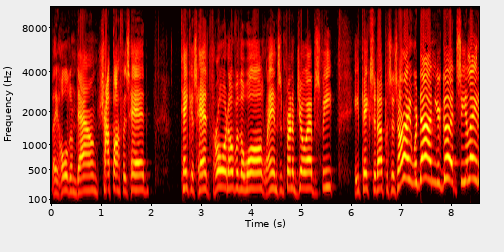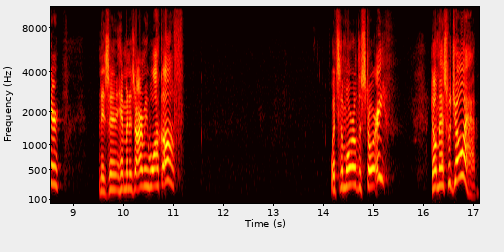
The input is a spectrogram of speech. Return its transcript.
They hold him down, chop off his head, take his head, throw it over the wall, lands in front of Joab's feet. He picks it up and says, All right, we're done. You're good. See you later. And his, him and his army walk off. What's the moral of the story? Don't mess with Joab.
